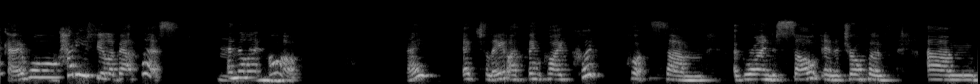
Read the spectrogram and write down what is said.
okay well how do you feel about this? And they're like mm-hmm. oh okay actually i think i could put some a grind of salt and a drop of um,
